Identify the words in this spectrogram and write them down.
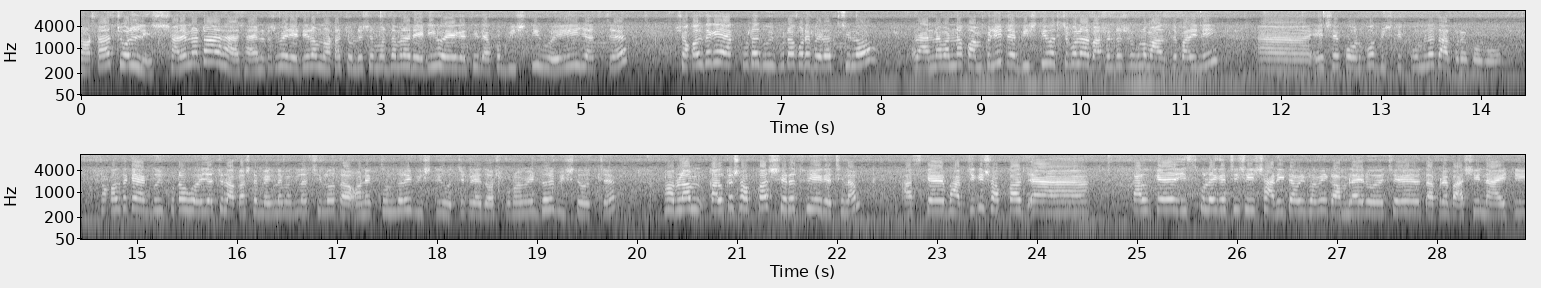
নটা চল্লিশ, সাড়ে নটা হ্যাঁ সাড়ে নটার সময় রেডি হলাম, নটা চল্লিশের মধ্যে আমরা রেডি হয়ে গেছি। দেখো, বৃষ্টি হয়েই যাচ্ছে। সকাল থেকে এক ফুটা, দুই ফুটা করে বেরোচ্ছিল। রান্নাবান্না কমপ্লিট বৃষ্টি হচ্ছে বলে আর বাসন টাসনগুলো মাজতে পারিনি। এসে করব, বৃষ্টি কমলে তারপরে করব। সকাল থেকে এক, দুই ফুটা হয়ে যাচ্ছিল, আকাশটা মেঘলা মেঘলা ছিল, তা অনেকক্ষণ ধরেই বৃষ্টি হচ্ছে, প্রায় দশ পনেরো মিনিট ধরে বৃষ্টি হচ্ছে। ভাবলাম কালকে সব কাজ সেরে থুয়ে গেছিলাম। আজকে ভাবছি কি সব কাজ কালকে স্কুলে গেছি, সেই শাড়িটা ওইভাবেই গামলায় রয়েছে, তারপরে বাসি নাইটি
